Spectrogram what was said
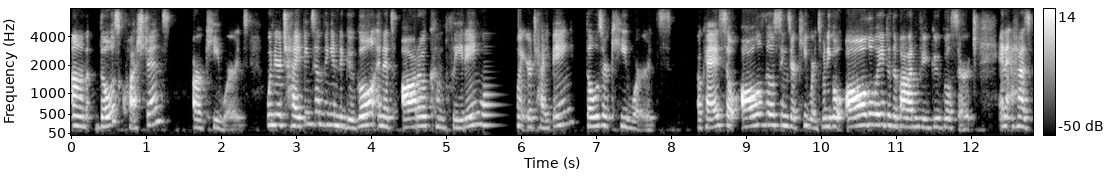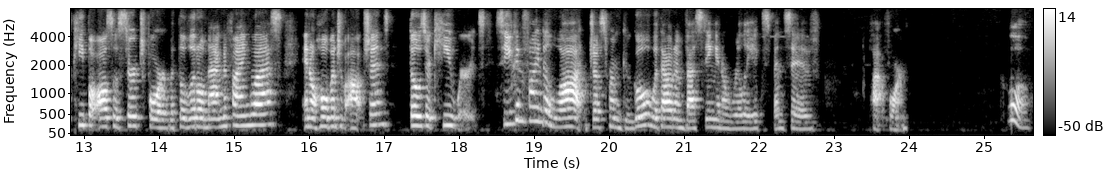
Um, those questions are keywords. When you're typing something into google and it's auto completing what you're typing those are keywords okay? So all of those things are keywords. When you go all the way to the bottom of your google search and it has people also search for with the little magnifying glass and a whole bunch of options those are keywords. So you can find a lot just from google without investing in a really expensive platform Cool.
